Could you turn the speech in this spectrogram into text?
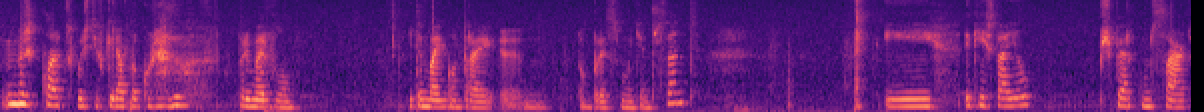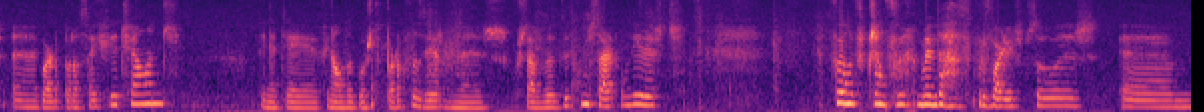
Mas claro que depois tive que ir à procura do primeiro volume e também encontrei um, ah, um preço muito interessante. E aqui está ele. Espero começar uh, agora para o Sci-Fi Challenge. Tenho até final de agosto para o fazer, mas gostava de começar um dia destes. Foi um livro que já me foi recomendado por várias pessoas, um,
